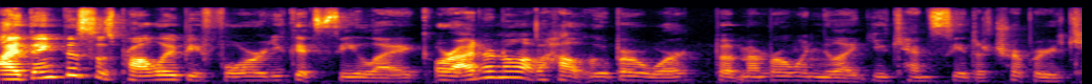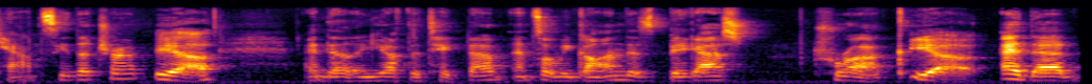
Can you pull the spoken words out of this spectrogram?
I think this was probably before you could see like, or I don't know how Uber worked, but remember when you like you can't see the trip or you can't see the trip, yeah, and then you have to take them, and so we got in this big ass truck, yeah. and then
